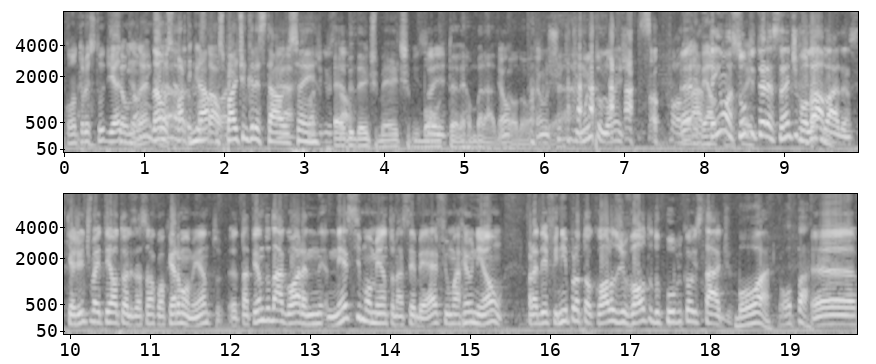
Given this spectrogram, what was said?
Contra o eu não né? Não, o Sporting Não, Cristal. Sporting Cristal, É, isso aí. Cristal. Evidentemente, Isso bom aí. ter lembrado É meu um, nome. é um chute de muito longe. É, tem um assunto interessante rolando, Vamos. Adams, que a gente vai ter atualização a qualquer momento. Tá tendo agora, nesse momento na CBF, uma reunião para definir protocolos de volta do público ao estádio. Boa. Opa. É,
